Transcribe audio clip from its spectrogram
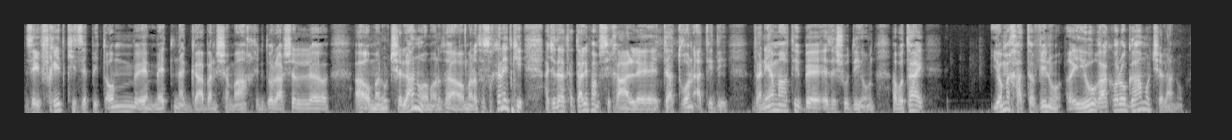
זה הפחיד כי זה פתאום באמת נגע בנשמה הכי גדולה של אה, האומנות שלנו, האומנות, האומנות השחקנית. כי את יודעת, הייתה לי פעם שיחה על אה, תיאטרון עתידי, ואני אמרתי באיזשהו דיון, רבותיי, יום אחד תבינו, יהיו רק הולוגרמות שלנו.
